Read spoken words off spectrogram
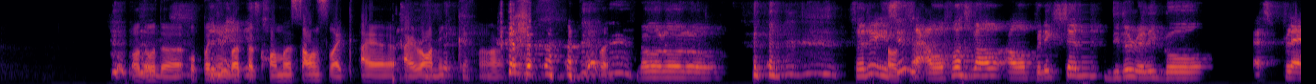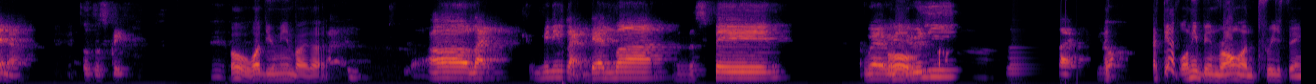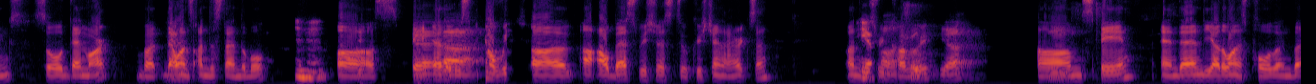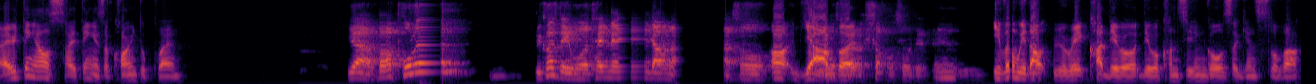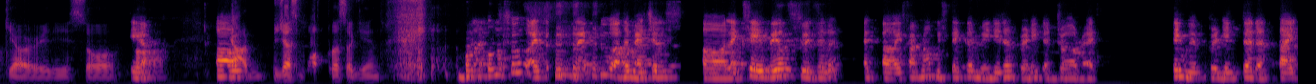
Although the open inverted comma sounds like uh, ironic. Uh, but... No, no, no. Cedric, it okay. seems like our first round, our prediction didn't really go as planned, uh, so to speak. Oh, what do you mean by that? Uh, like meaning like Denmark, Spain, where oh. we really like you know. I, I, think I've only been wrong on three things. So Denmark, but that yeah. one's understandable. Mm-hmm. Uh, Spain, yeah. uh, speaking of which, uh, our best wishes to Christian Eriksen on his oh, recovery. Oh, yeah. Um, mm. Spain, and then the other one is Poland. But everything else, I think, is according to plan. Yeah, but Poland because they were 10 men down. La, so uh, yeah, but shock also that, uh, even without the red card, they were they were conceding goals against Slovakia already. So yeah. Uh, yeah, just bottless again. but also, I think like two other matches, uh, like say Wales Switzerland. Uh, if I'm not mistaken, we didn't predict a draw, right? I think we predicted a tight.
